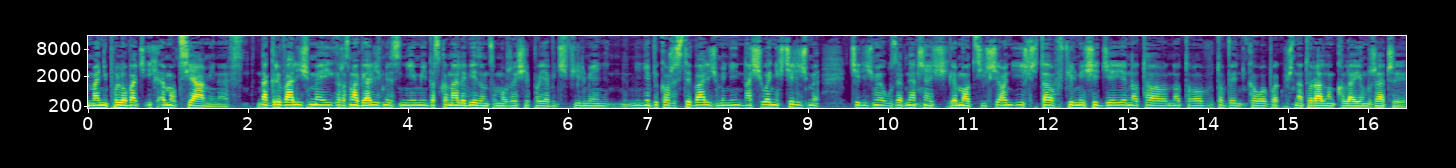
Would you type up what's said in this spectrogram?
manipulować ich emocjami. No, nagrywaliśmy ich, rozmawialiśmy z nimi, doskonale wiedzą, co może się pojawić w filmie. Nie, nie wykorzystywaliśmy, nie, na siłę nie chcieliśmy, chcieliśmy uzewnętrzniać emocji. Jeśli, on, jeśli to w filmie się dzieje, no to, no to, to wynikało jakąś naturalną koleją rzeczy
